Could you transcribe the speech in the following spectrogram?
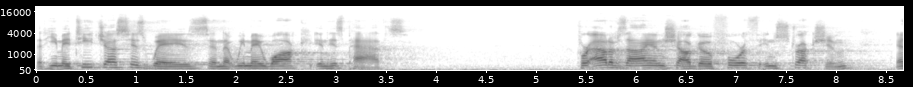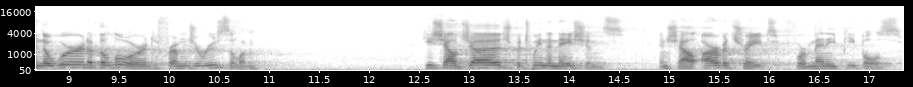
that he may teach us his ways, and that we may walk in his paths. For out of Zion shall go forth instruction, and the word of the Lord from Jerusalem. He shall judge between the nations, and shall arbitrate for many peoples.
